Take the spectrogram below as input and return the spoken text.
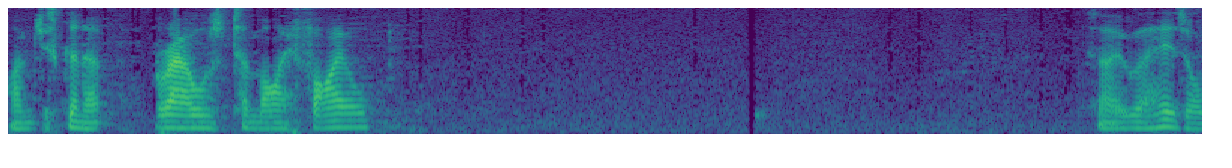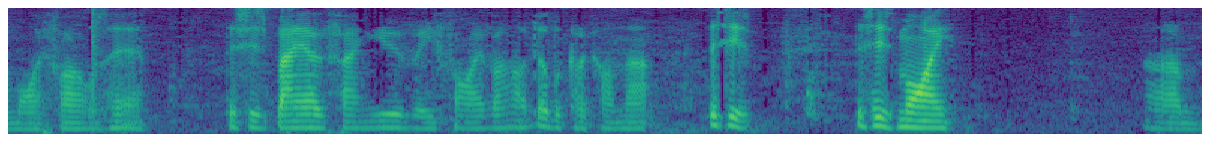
I'm just gonna browse to my file So uh, here's all my files here. This is Baofeng UV5R. I'll double click on that. This is this is my um,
